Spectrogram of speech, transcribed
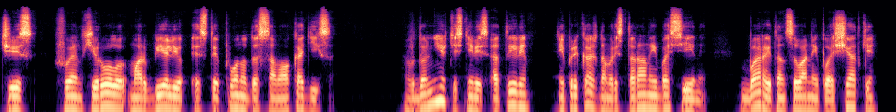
через Фуэнхиролу, Марбелью, Эстепону до самого Кадиса. Вдоль нее теснились отели, и при каждом рестораны и бассейны, Бары и танцевальные площадки,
